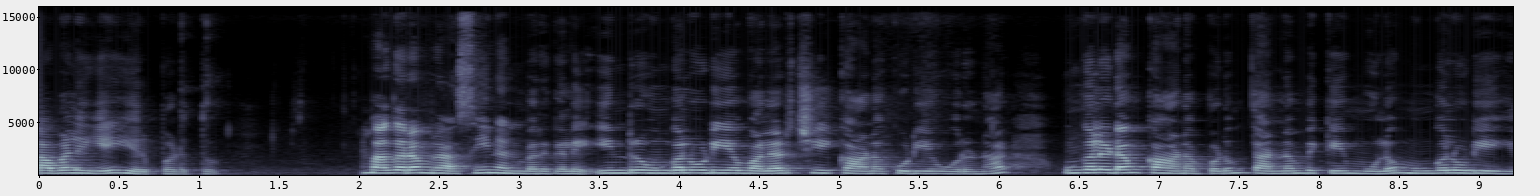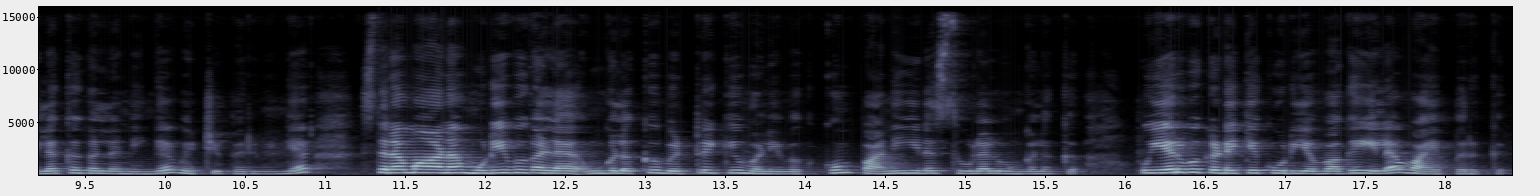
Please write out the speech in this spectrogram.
கவலையை ஏற்படுத்தும். மகரம் ராசி நண்பர்களே இன்று உங்களுடைய வளர்ச்சி காணக்கூடிய ஒரு நாள். உங்களிடம் காணப்படும் தன்னம்பிக்கை மூலம் உங்களுடைய இலக்குகளில் நீங்கள் வெற்றி பெறுவீங்க. ஸ்திரமான முடிவுகளை உங்களுக்கு வெற்றிக்கு வழிவகுக்கும் பணியிட சூழல் உங்களுக்கு உயர்வு கிடைக்கக்கூடிய வகையில் வாய்ப்பு இருக்குது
